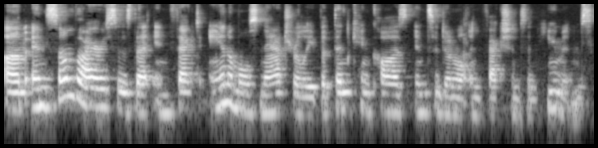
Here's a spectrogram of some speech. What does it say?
um, and some viruses that infect animals naturally, but then can cause incidental infections in humans.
